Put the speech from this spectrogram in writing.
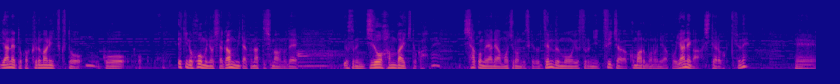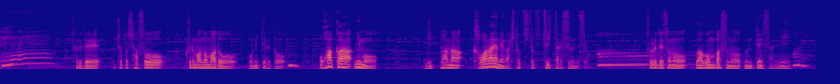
う屋根とか車につくとうん。こう駅のホームに落ちたガムみたくなってしまうのであ要するに自動販売機とかええ。車庫の屋根はもちろんですけど全部もう要するについちゃ困るものにはこう屋根がしてあるわけですよね、えーそれでちょっと車窓車の窓を見てると、うん。お墓にも立派な瓦屋根が一つ一つついたりするんですよ。それでそのワゴンバスの運転手さんにはい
